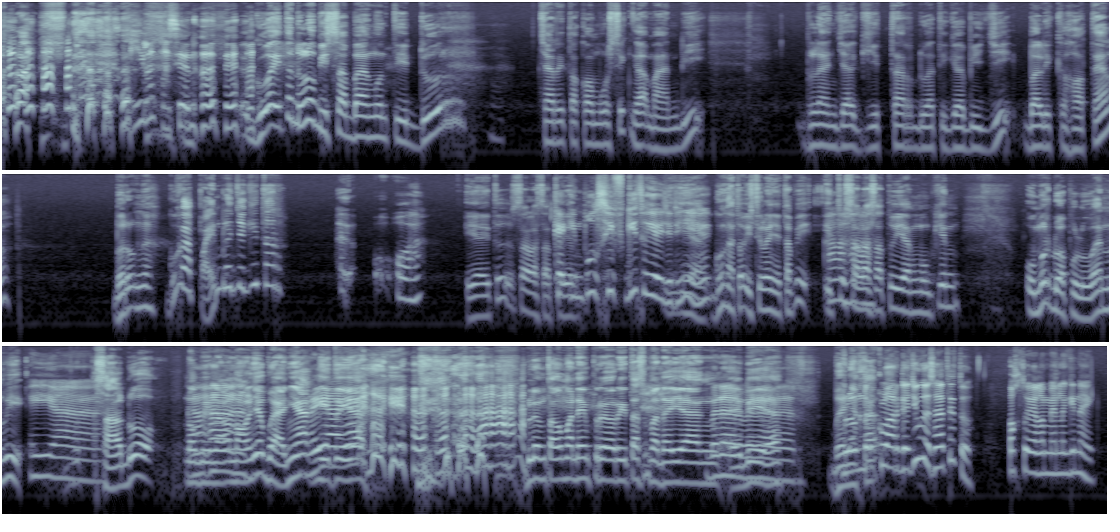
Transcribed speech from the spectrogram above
Gila kasihan banget ya. Gue itu dulu bisa bangun tidur cari toko musik nggak mandi belanja gitar 2-3 biji balik ke hotel baru ngeh gue ngapain belanja gitar? Wah ya itu salah satu kayak yang impulsif gitu ya jadinya ya? gue nggak tahu istilahnya tapi itu Aha. salah satu yang mungkin umur 20-an wi. Iya. Saldo nominal Ah. nolnya banyak Iya, gitu ya. iya, iya. belum tahu mana yang prioritas mana yang benar ini ya. benar. Banyak belum berkeluarga juga saat itu waktu elemen lagi naik?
